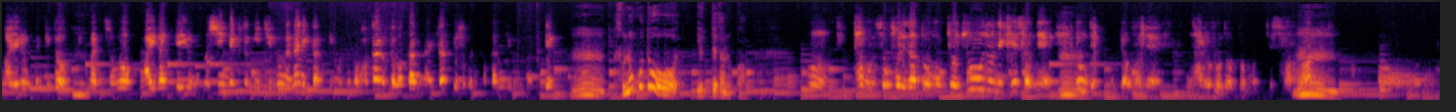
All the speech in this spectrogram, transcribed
生まれるんだけど、うん。まあ、その間っていうのが死んでいく時に自分が何かっていうことが分かるか分かんないかっていうところにかかってるんだって。うん。そのことを言ってたのか？うん、多分そそれだと思う。今日ちょうどね今朝ねうん。読んでちゃんがねなるほどと思ってさ、うん。も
